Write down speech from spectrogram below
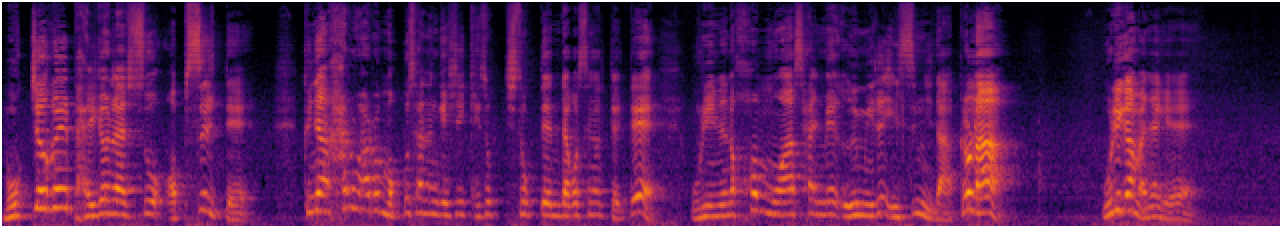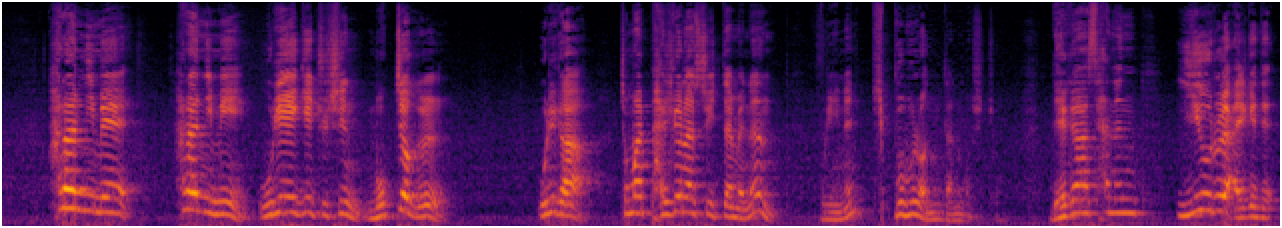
목적을 발견할 수 없을 때, 그냥 하루하루 먹고 사는 것이 계속 지속된다고 생각될 때, 우리는 허무와 삶의 의미를 잃습니다. 그러나, 우리가 만약에 하나님의 하나님이 우리에게 주신 목적을 우리가 정말 발견할 수 있다면은 우리는 기쁨을 얻는다는 것이죠. 내가 사는 이유를 알게 되,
